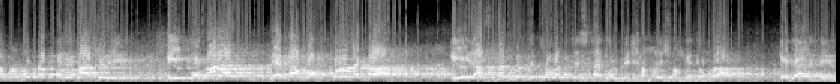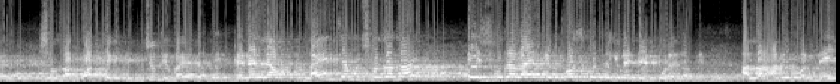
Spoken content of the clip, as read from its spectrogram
যখন তোমরা ফলো না করে, এই বকারা দেখা বক্র রেখা, এই রাস্তাগুলোতে চলার চেষ্টা করবে, সঙ্গে সঙ্গে তোমরা হেদায়তের সোজা পথ থেকে বিচ্যুতি হয়ে যাবে। ট্রেনের লাইন যেমন সোজা যায়, এই সোজা লাইনকে ক্রস করতে গেলে ট্রেন করে যাবে। আল্লাহ হাবিব বলেন এই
